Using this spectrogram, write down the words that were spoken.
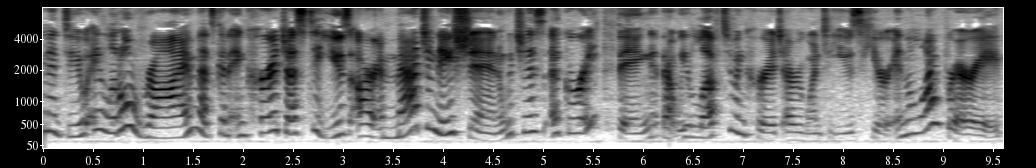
Going to do a little rhyme that's going to encourage us to use our imagination, which is a great thing that we love to encourage everyone to use here in the library.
